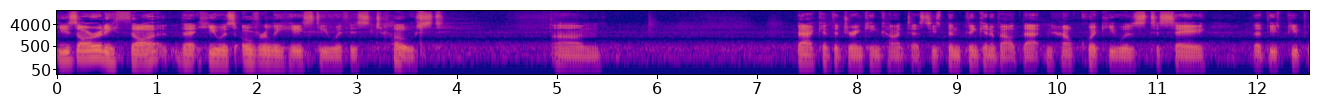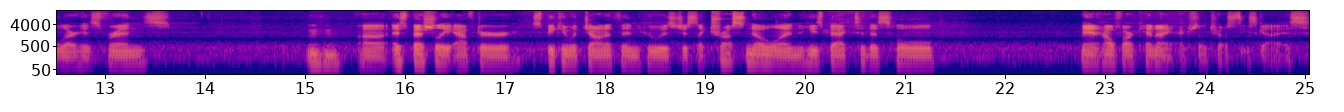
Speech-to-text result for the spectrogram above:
he's already thought that he was overly hasty with his toast. Um, back at the drinking contest, he's been thinking about that and how quick he was to say that these people are his friends. Mm-hmm. Uh, especially after speaking with Jonathan, who was just like, trust no one. He's back to this whole man, how far can I actually trust these guys?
